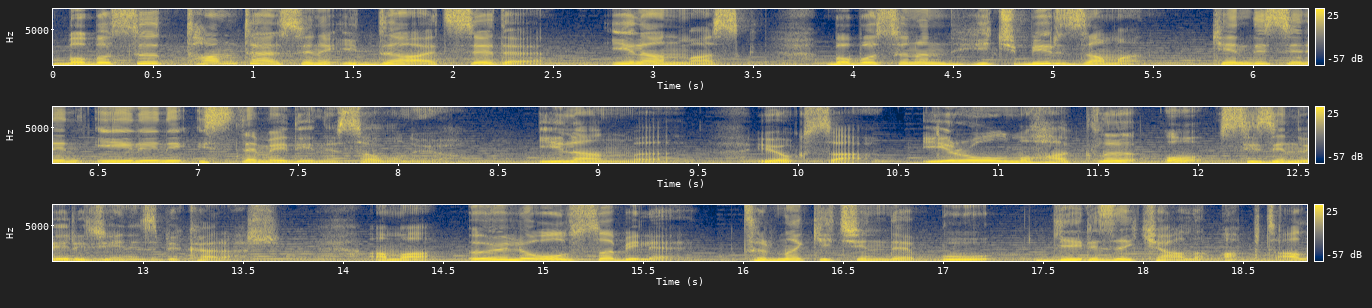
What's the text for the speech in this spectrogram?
Babası tam tersine iddia etse de Elon Musk babasının hiçbir zaman kendisinin iyiliğini istemediğini savunuyor. Elon mı yoksa Errol mu haklı o sizin vereceğiniz bir karar. Ama öyle olsa bile tırnak içinde bu geri zekalı aptal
